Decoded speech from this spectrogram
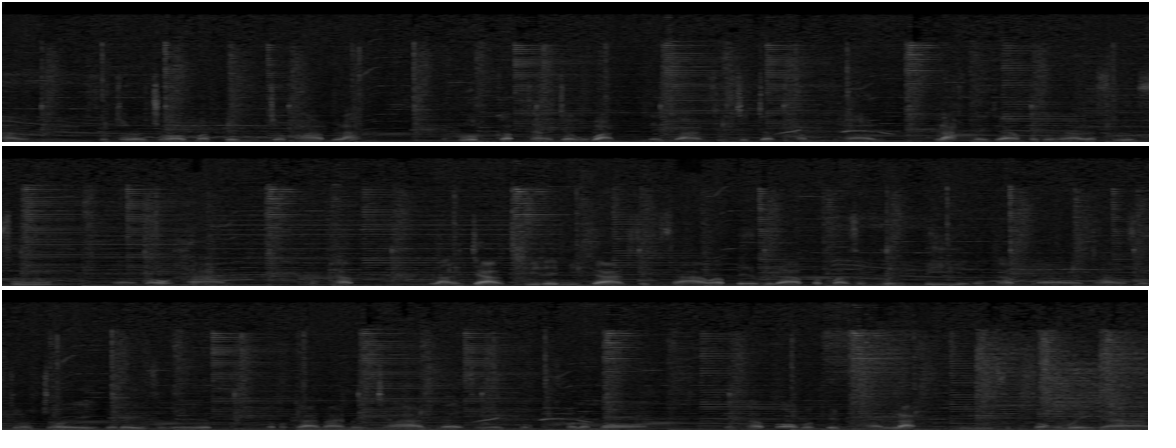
ทางสทชมาเป็นเจ้าภาพหลัก ร่วมกับทางจังหวัดในการที่จะจัดทำแผนหลักในการพัฒนาและฟื้นฟูน้องหานนะครับหลังจากที่ได้มีการศึกษามาเป็นเวลาประมาณสักหนึ่งปีนะครับทางสทชเองก็ได้เสนอกรรมการน้ำแห่งชาติ และเสนอคอรมนะครับออกมาเป็นแผนหลักมี 12 หน่วยงาน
